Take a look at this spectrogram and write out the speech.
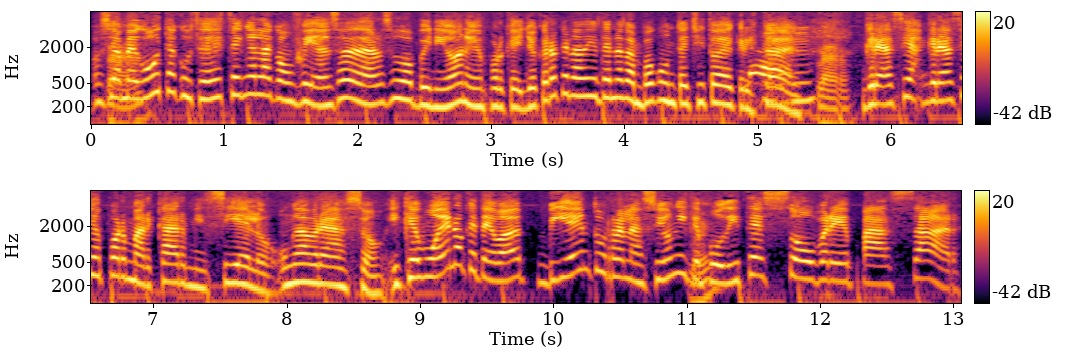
O sea, Claro. me gusta que ustedes tengan la confianza de dar sus opiniones, porque yo creo que nadie tiene tampoco un techito de cristal. Claro. Gracias, gracias por marcar, mi cielo. Un abrazo. Y qué bueno que te va bien tu relación y que Sí. pudiste sobrepasar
